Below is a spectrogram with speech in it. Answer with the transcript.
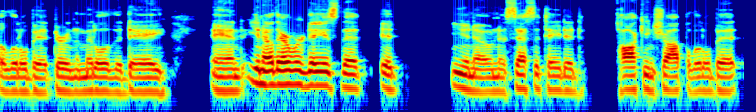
a little bit during the middle of the day. And you know there were days that it you know necessitated talking shop a little bit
